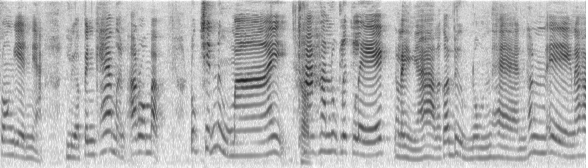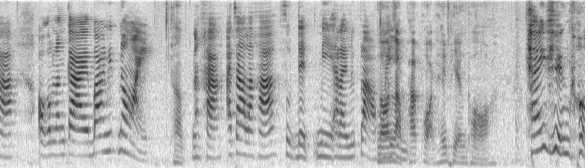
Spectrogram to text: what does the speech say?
ช่วงเย็นเนี่ยเหลือเป็นแค่เหมือนอารมณ์แบบลูกชิ้นหนึ่งไม้ครับ ห้าห้าลูกเล็ก ๆ อะไรอย่างเงี้ยค่ะแล้วก็ดื่มนมแทนเท่านั้นเองนะคะ ออกกำลังกายบ้างนิดหน่อย ครับนะคะ อาจารย์ล่ะคะสุดเด็ดมีอะไรหรือเปล่านอนหลับทำไมถึงพักผ่อนให้เพียงพอแค่เพียงพอ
